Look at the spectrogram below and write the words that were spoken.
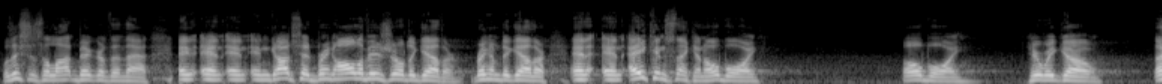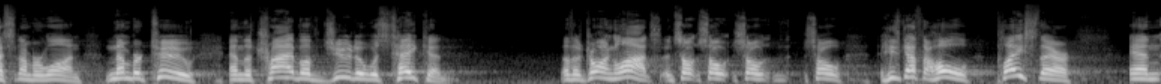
Well, this is a lot bigger than that. And, and, and, and God said, Bring all of Israel together. Bring them together. And, and Achan's thinking, Oh boy, oh boy, here we go. That's number one. Number two, and the tribe of Judah was taken. Now they're drawing lots. And so, so, so, so he's got the whole place there. And,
